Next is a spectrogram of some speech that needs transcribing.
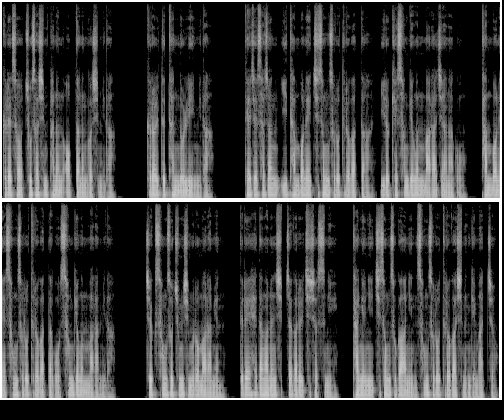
그래서 조사 심판은 없다는 것입니다. 그럴듯한 논리입니다. 대제사장 이 단번에 지성소로 들어갔다 이렇게 성경은 말하지 않고 단번에 성소로 들어갔다고 성경은 말합니다. 즉 성소 중심으로 말하면 뜰에 해당하는 십자가를 지셨으니 당연히 지성소가 아닌 성소로 들어가시는 게 맞죠.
